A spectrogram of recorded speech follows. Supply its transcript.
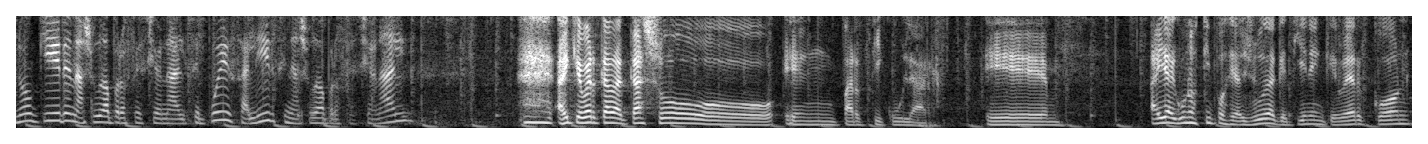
no quieren ayuda profesional. ¿Se puede salir sin ayuda profesional? Hay que ver cada caso en particular. Eh, hay algunos tipos de ayuda que tienen que ver con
